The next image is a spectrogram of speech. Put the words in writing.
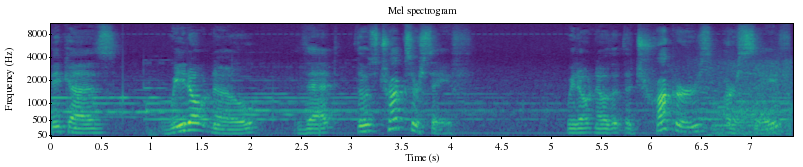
because we don't know that those trucks are safe. We don't know that the truckers are safe.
